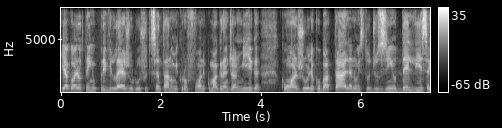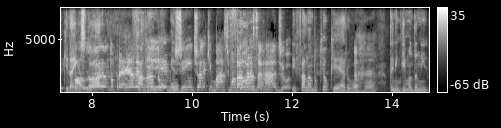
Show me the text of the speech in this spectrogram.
e agora eu tenho o privilégio, o luxo de sentar no microfone com uma grande amiga, com a Júlia, com o Batalha, num estúdiozinho delícia aqui na História. Falando pra ela falando FM, o- gente, olha que máximo, adoro falando- essa rádio. E falando o que eu quero. Aham. Tem ninguém mandando, em-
